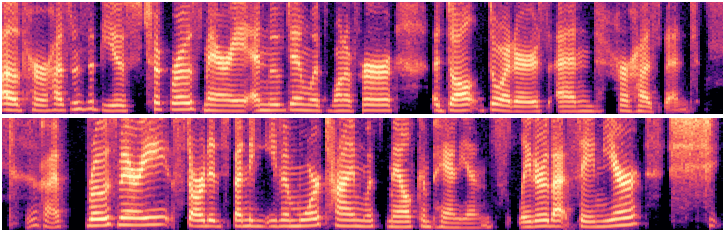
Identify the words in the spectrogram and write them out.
of her husband's abuse, took Rosemary and moved in with one of her adult daughters and her husband. Okay. Rosemary started spending even more time with male companions. Later that same year, she,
